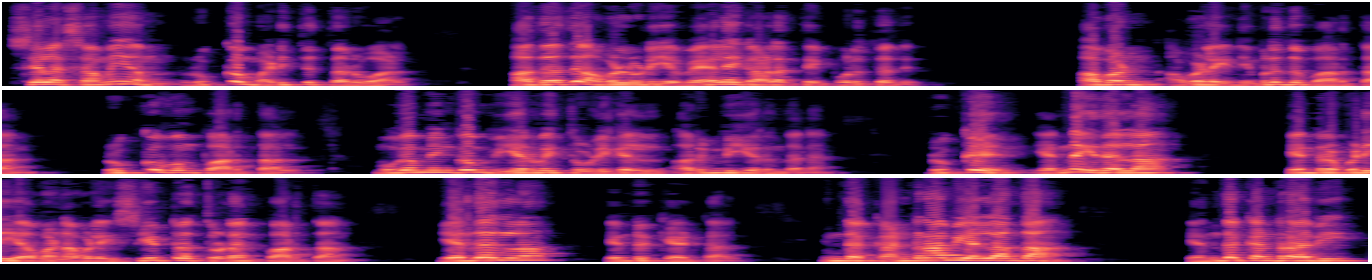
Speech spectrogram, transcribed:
சில சமயம் ருக்கம் அடித்து தருவாள். அதது அவளுடைய வேலை காலத்தை பொறுத்தது. அவன் அவளை நிமிர்ந்து பார்த்தான். ருக்குவும் பார்த்தாள். முகமெங்கும் வியர்வை துளிகள் அரும்பி இருந்தன. ருக்கு என்ன இதெல்லாம்? என்றபடி அவன் அவளை சீற்றத்துடன் பார்த்தான். எதெல்லாம்? என்று கேட்டாள். இந்த கன்றாவி எல்லாம் தான். எந்த கன்றாவி?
